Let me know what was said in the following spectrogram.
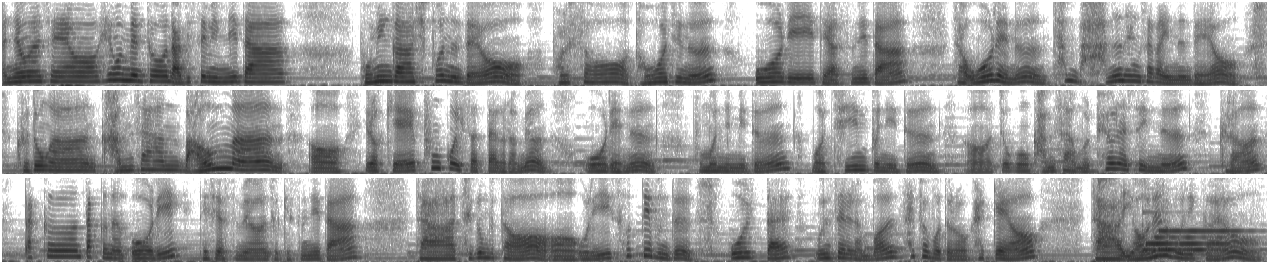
안녕하세요. 행운 멘토 나비쌤입니다. 봄인가 싶었는데요. 벌써 더워지는 5월이 되었습니다. 자, 5월에는 참 많은 행사가 있는데요. 그동안 감사한 마음만 어, 이렇게 품고 있었다 그러면 5월에는 부모님이든 뭐 지인분이든 어, 조금 감사함을 표현할 수 있는 그런 따끈따끈한 5월이 되셨으면 좋겠습니다. 자, 지금부터 어, 우리 소띠분들 5월달 운세를 한번 살펴보도록 할게요. 자, 연애를 보니까요.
